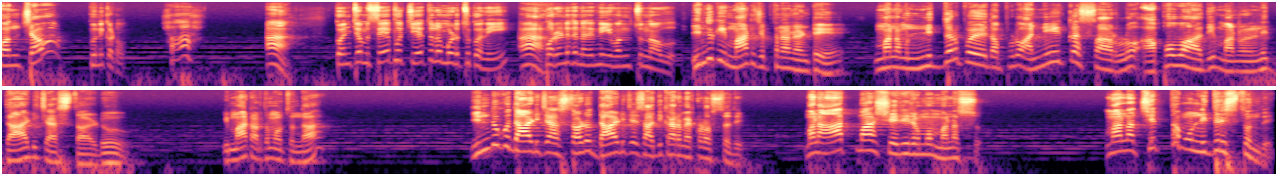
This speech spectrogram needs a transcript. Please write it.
కొంచెం కునికడం. కొంచెం సేపు చేతులు ముడుచుకొని ఆ. పొరండిదనని నీ వంచున్నావు. ఎందుకు ఈ మాట చెప్తున్నానంటే మనం నిద్రపోయేటప్పుడు అనేక సార్లు అపవాది మనల్ని దాడి చేస్తాడు. ఈ మాట అర్థమవుతుందా? ఎందుకు దాడి చేస్తాడు దాడి చేసే అధికారం ఎక్కడొస్తుంది? మన ఆత్మ శరీరము మనస్సు. మన చిత్తము నిద్రిస్తుంది.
